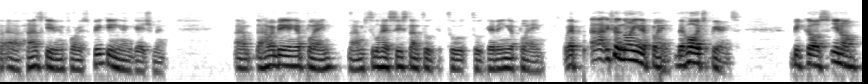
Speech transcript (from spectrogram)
uh, Thanksgiving, for a speaking engagement. Um, I haven't been in a plane. I'm still hesitant to to to getting a plane. Well, Actually, not in a plane. The whole experience, because you know,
